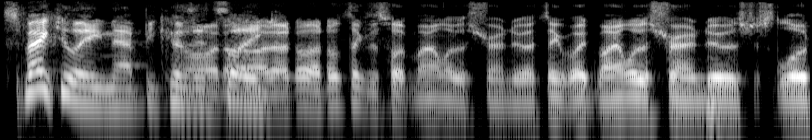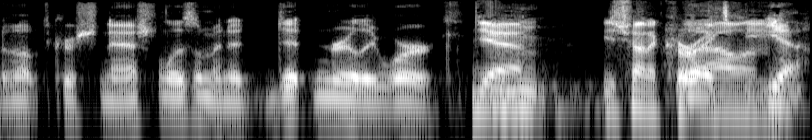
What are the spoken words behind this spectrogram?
speculating that because No, it's no, like I, don't, I don't think that's what Milo was trying to do. I think what Milo was trying to do is just load him up with Christian nationalism, and it didn't really work. Yeah, he's trying to corral him. yeah,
